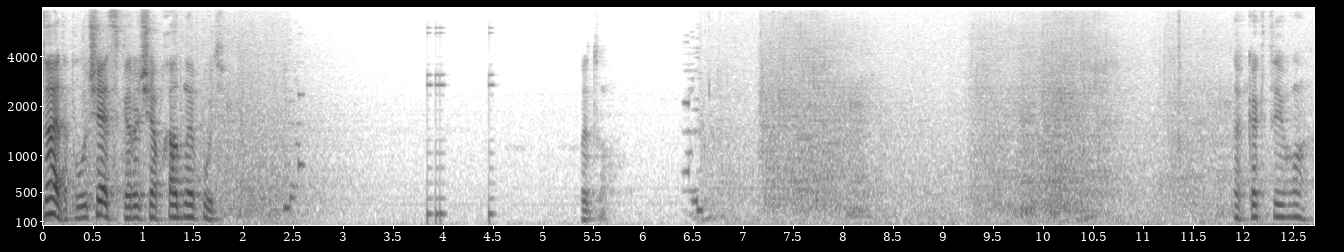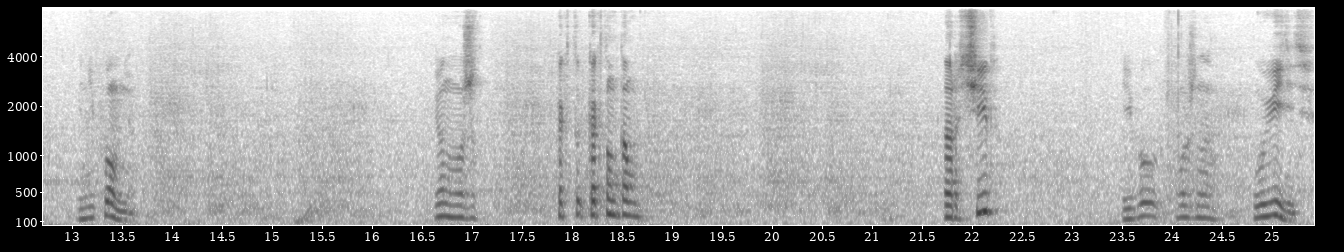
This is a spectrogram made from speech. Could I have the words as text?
Да, это получается, короче, обходной путь. В эту. Так, как-то его... Я не помню. И он может... Как-то как он там... Торчит. Его можно увидеть.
